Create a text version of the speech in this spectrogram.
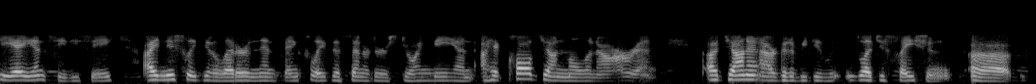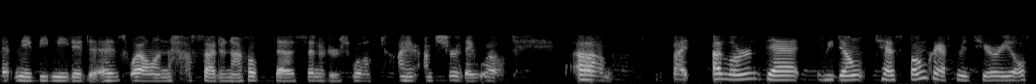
FDA and CDC. I initially did a letter, and then thankfully the senators joined me. And I had called John Moolenaar and uh, John and I are going to be doing legislation uh, that may be needed as well on the House side, and I hope the senators will. I, I'm sure they will. Um, but I learned that we don't test bone graft material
